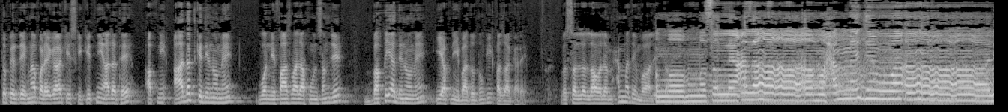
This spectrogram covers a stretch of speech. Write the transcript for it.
تو پھر دیکھنا پڑے گا کہ اس کی کتنی عادت ہے۔ اپنی عادت کے دنوں میں وہ نفاس والا خون سمجھے، بقیہ دنوں میں یہ اپنی عبادتوں کی قضا کرے۔ وصلی اللہ علیہ محمد اللهم صل على محمد وآل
